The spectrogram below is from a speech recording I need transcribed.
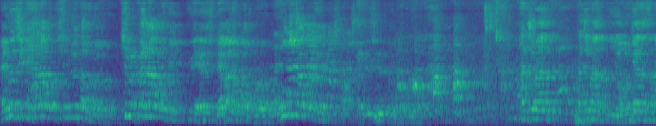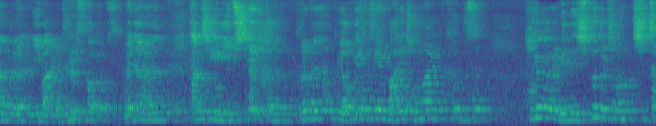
에너지 있게 하라고 힘 준다고 그러고, 힘을 빼려고 그러면 그 에너지 내가 줬다고 그러고, 모두 에너지 맞춰야지. 하지만, 하지만 이 연기하는 사람들은 이 말을 들을 수밖에 없어. 왜냐면 당시 입시에 있잖아. 그러면 그 연기 선생님 말이 정말 그 무슨 허경영을 믿는 시도들처럼 진짜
